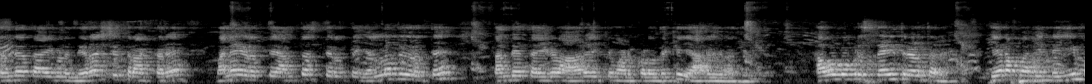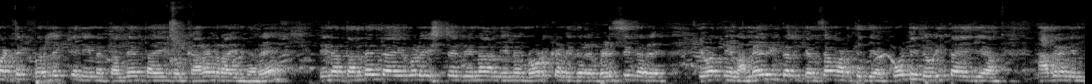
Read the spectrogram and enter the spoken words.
ತಂದೆ ತಾಯಿಗಳು ನಿರಾಶ್ರಿತರಾಗ್ತಾರೆ. ಮನೆ ಇರುತ್ತೆ ಅಂತಸ್ತಿರುತ್ತೆ ಎಲ್ಲದೂ ಇರುತ್ತೆ. ತಂದೆ ತಾಯಿಗಳ ಆರೈಕೆ ಮಾಡ್ಕೊಳ್ಳೋದಕ್ಕೆ ಯಾರೂ ಇರೋದಿಲ್ಲ. ಅವಾಗೊಬ್ರು ಸ್ನೇಹಿತರು ಹೇಳ್ತಾರೆ, ಏನಪ್ಪ, ನಿನ್ನ ಈ ಮಟ್ಟಕ್ಕೆ ಬರಲಿಕ್ಕೆ ನಿನ್ನ ತಂದೆ ತಾಯಿಗಳು ಕಾರಣರಾಗಿದ್ದಾರೆ. ನಿನ್ನ ತಂದೆ ತಾಯಿಗಳು ಇಷ್ಟು ದಿನ ನಿನ್ನ ನೋಡ್ಕೊಂಡಿದ್ದಾರೆ, ಬೆಳೆಸಿದ್ದಾರೆ. ಇವತ್ತು ನೀನು ಅಮೇರಿಕದಲ್ಲಿ ಕೆಲಸ ಮಾಡ್ತಿದ್ಯಾ ಕೋಟಿ ದುಡಿತಾ ಇದೆಯಾ? ಆದರೆ ನಿಮ್ಮ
